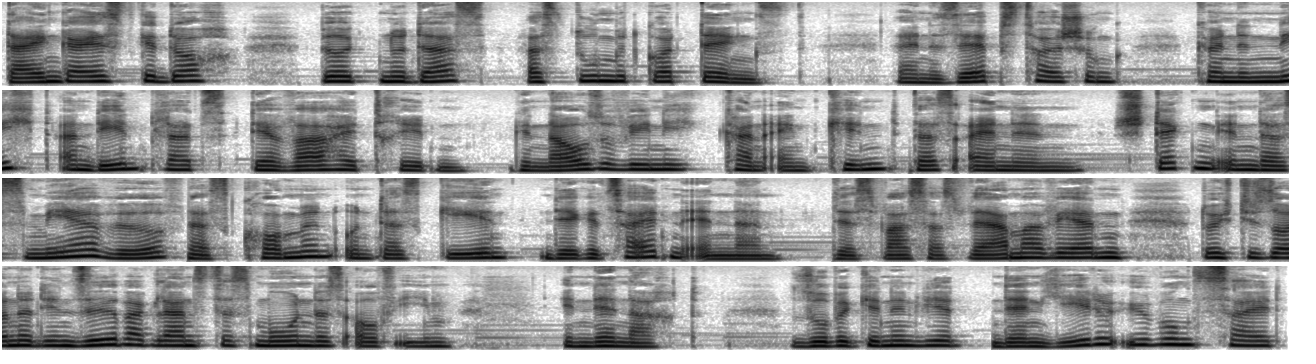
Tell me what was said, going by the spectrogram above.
Dein Geist jedoch birgt nur das, was du mit Gott denkst. Deine Selbsttäuschung könne nicht an den Platz der Wahrheit treten. Genauso wenig kann ein Kind, das einen Stecken in das Meer wirft, das Kommen und das Gehen der Gezeiten ändern, des Wassers wärmer werden, durch die Sonne den Silberglanz des Mondes auf ihm in der Nacht. So beginnen wir denn jede Übungszeit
